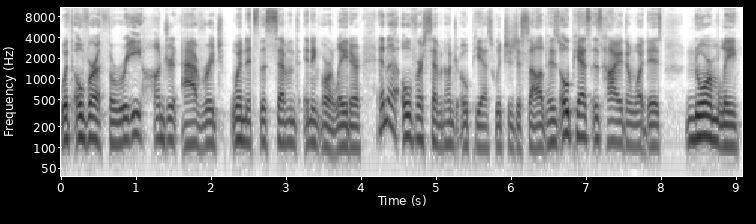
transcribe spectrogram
with over a 300 average when it's the seventh inning or later, and over 700 OPS, which is just solid. His OPS is higher than what it is normally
